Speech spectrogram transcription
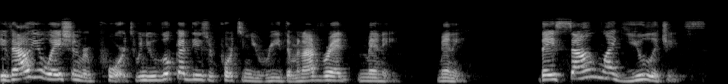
evaluation reports, when you look at these reports and you read them, and I've read many, many, they sound like eulogies,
